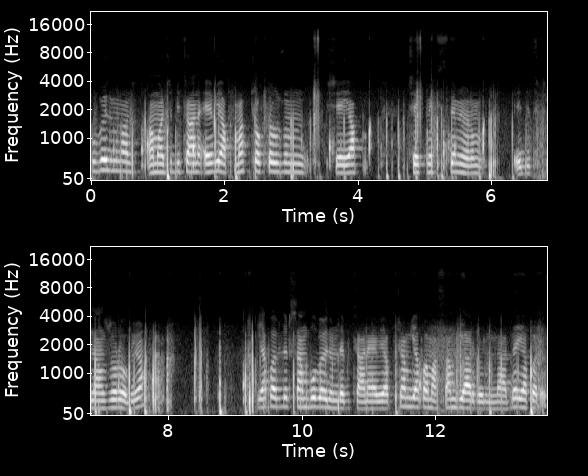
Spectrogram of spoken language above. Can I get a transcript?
Bu bölümün am- amacı bir tane ev yapmak. Çok da uzun şey yap çekmek istemiyorum. Edit falan zor oluyor. Yapabilirsem bu bölümde bir tane ev yapacağım. Yapamazsam diğer bölümlerde yaparız.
